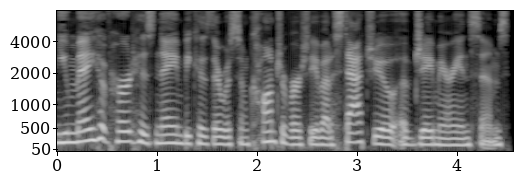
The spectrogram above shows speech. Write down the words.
You may have heard his name because there was some controversy about a statue of J. Marion Sims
